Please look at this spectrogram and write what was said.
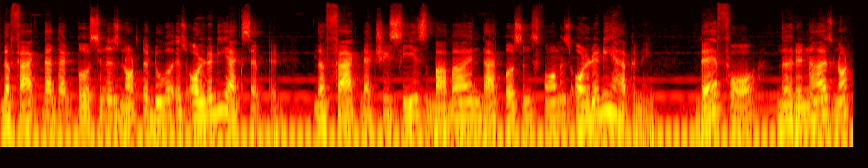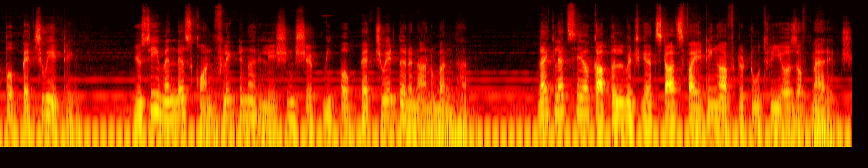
the fact that that person is not the doer is already accepted. The fact that she sees Baba in that person's form is already happening. Therefore, the Rina is not perpetuating. You see, when there's conflict in a relationship, we perpetuate the Rinanubandhan. Like, let's say a couple which gets starts fighting after two, three years of marriage,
